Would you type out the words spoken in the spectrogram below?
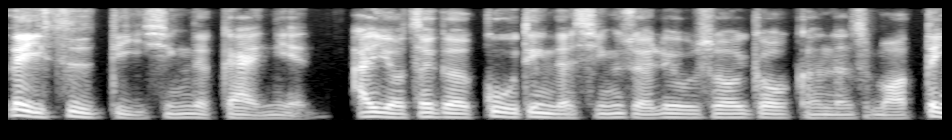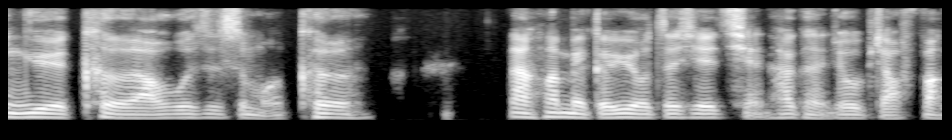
类似底薪的概念，还有这个固定的薪水，例如说有可能什么订阅课啊，或者是什么课，让他每个月有这些钱，他可能就会比较放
